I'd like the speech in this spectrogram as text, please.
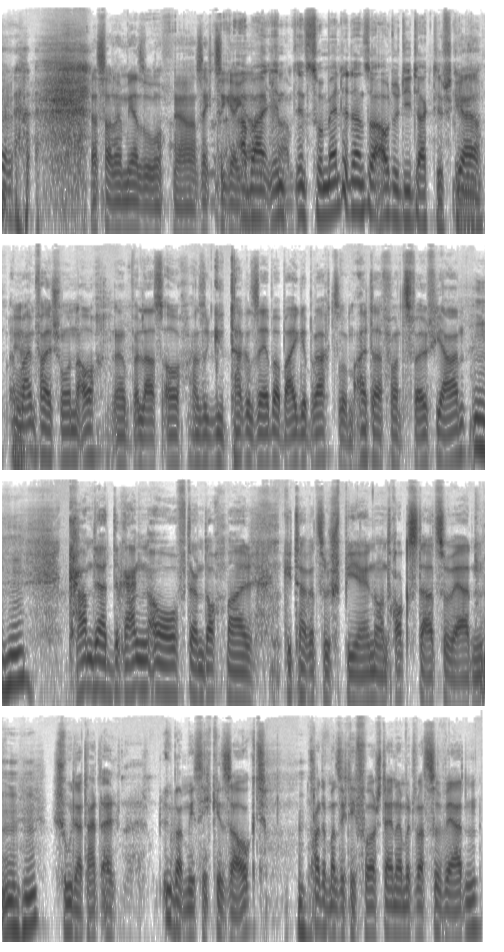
das war dann mehr so, ja, 60er Jahre. Aber in. Instrumente dann so autodidaktisch. ja, genau. in meinem Fall schon auch, äh, Lars auch. Also Gitarre selber beigebracht, so im Alter von zwölf Jahren. Mhm. Kam der Drang auf, dann doch mal Gitarre zu spielen und Rockstar zu werden. Mhm. Schule hat halt äh, übermäßig gesaugt. Konnte man sich nicht vorstellen, damit was zu werden.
